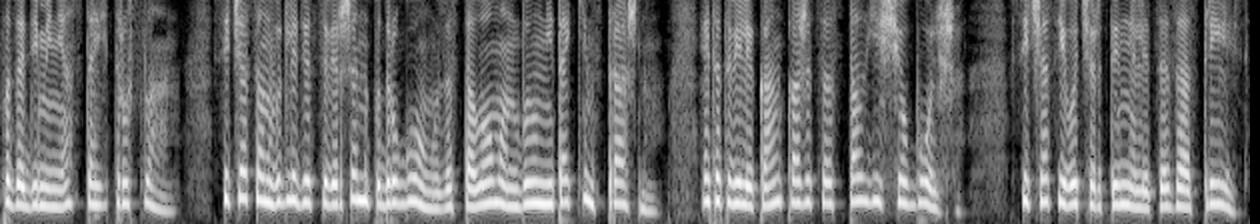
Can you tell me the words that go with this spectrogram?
Позади меня стоит Руслан. Сейчас он выглядит совершенно по-другому, за столом он был не таким страшным. Этот великан, кажется, стал еще больше — Сейчас его черты на лице заострились,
